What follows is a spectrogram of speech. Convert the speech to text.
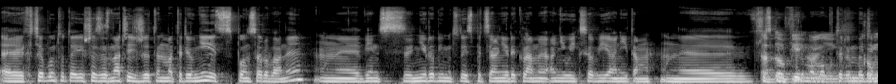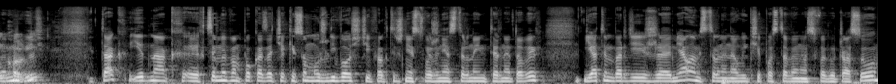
E, chciałbym tutaj jeszcze zaznaczyć, że ten materiał nie jest sponsorowany, e, więc nie robimy tutaj specjalnie reklamy ani Wixowi, ani tam e, wszystkim Adobe, firmom, o którym będziemy mówić. Tak, jednak chcemy wam pokazać, jakie są możliwości faktycznie stworzenia strony internetowych. Ja tym bardziej, że miałem stronę na Wixie postawioną swego czasu,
